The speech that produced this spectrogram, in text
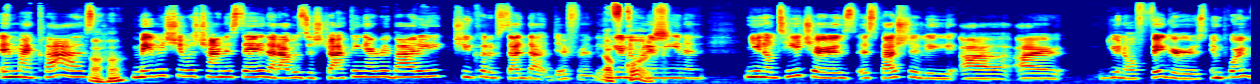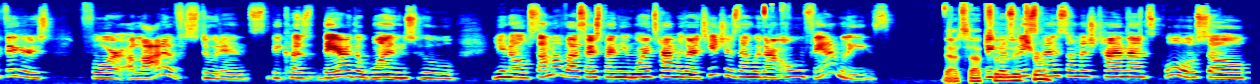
in my class. uh-huh Maybe she was trying to say that I was distracting everybody. She could have said that differently. Of you know what I mean? And you know, teachers especially uh, are you know figures, important figures for a lot of students because they are the ones who you know some of us are spending more time with our teachers than with our own families that's absolutely because we true spend so much time at school so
